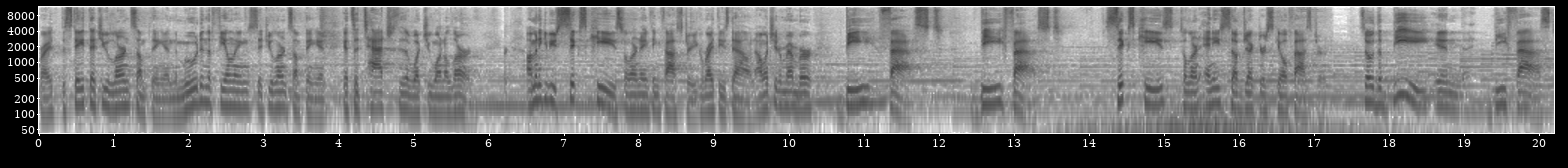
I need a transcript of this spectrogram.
right? The state that you learn something in, the mood and the feelings that you learn something in gets attached to what you want to learn. I'm gonna give you six keys to learn anything faster. You can write these down. I want you to remember, be fast. Be fast. Six keys to learn any subject or skill faster. So the B in be fast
